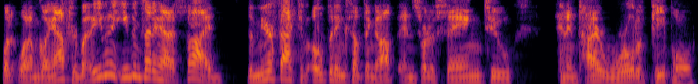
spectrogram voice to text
what, what I'm going after. But even even setting that aside, the mere fact of opening something up and sort of saying to an entire world of people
